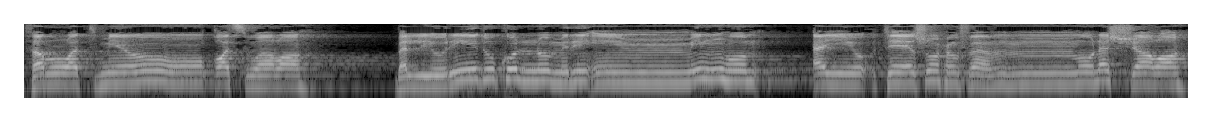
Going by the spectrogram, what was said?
فرت من قسورة بل يريد كل امرئ منهم أن يؤتي صحفا منشرة.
